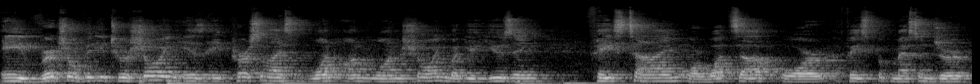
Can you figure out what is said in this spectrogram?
A virtual video tour showing is a personalized one-on-one showing, but you're using FaceTime or WhatsApp or Facebook Messenger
